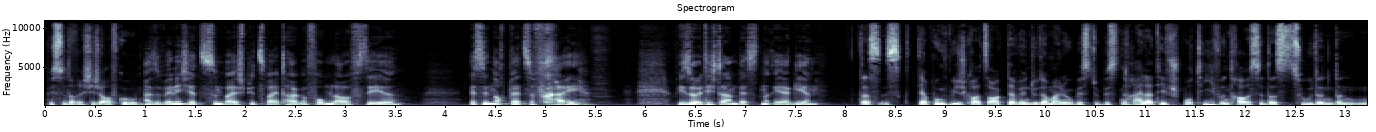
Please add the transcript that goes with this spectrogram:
bist du da richtig aufgehoben. Also wenn ich jetzt zum Beispiel zwei Tage vorm Lauf sehe, es sind noch Plätze frei, wie sollte ich da am besten reagieren? Das ist der Punkt, wie ich gerade sagte, wenn du der Meinung bist, du bist relativ sportiv und traust dir das zu, dann, dann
